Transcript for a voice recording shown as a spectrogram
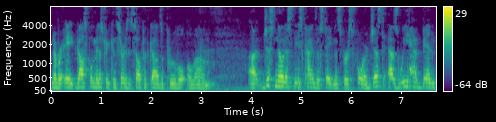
Number eight, gospel ministry concerns itself with God's approval alone. Uh, just notice these kinds of statements. Verse 4 Just as we have been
